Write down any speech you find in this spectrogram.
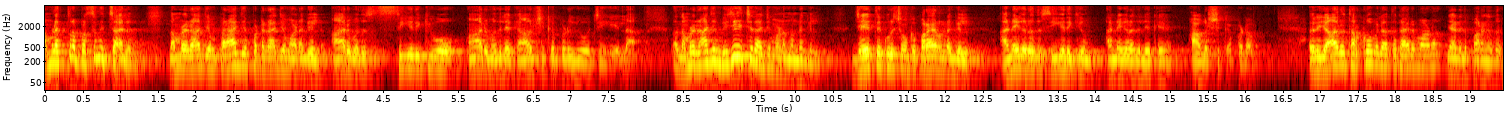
നമ്മൾ എത്ര പ്രസംഗിച്ചാലും നമ്മുടെ രാജ്യം പരാജയപ്പെട്ട രാജ്യമാണെങ്കിൽ ആരും അത് സ്വീകരിക്കുകയോ ആരും അതിലേക്ക് ആകർഷിക്കപ്പെടുകയോ ചെയ്യില്ല. നമ്മുടെ രാജ്യം വിജയിച്ച രാജ്യമാണെന്നുണ്ടെങ്കിൽ ജയത്തെക്കുറിച്ച് നമുക്ക് പറയാനുണ്ടെങ്കിൽ അനേകർ അത് സ്വീകരിക്കും അനേകർ അതിലേക്ക് ആകർഷിക്കപ്പെടും. അതിന് യാതൊരു തർക്കവുമില്ലാത്ത കാര്യമാണ് ഞാനിത് പറഞ്ഞത്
